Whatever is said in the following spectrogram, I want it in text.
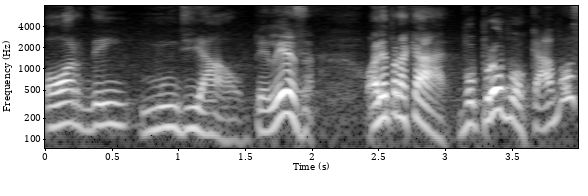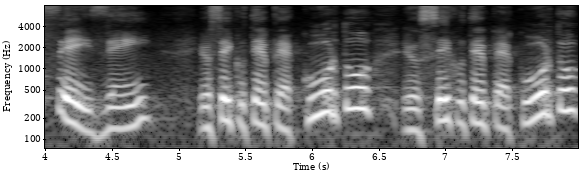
ordem mundial, beleza? Olha para cá, vou provocar vocês, hein? Eu sei que o tempo é curto, eu sei que o tempo é curto.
